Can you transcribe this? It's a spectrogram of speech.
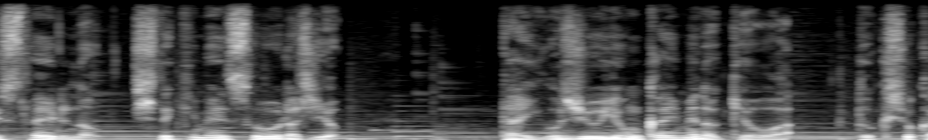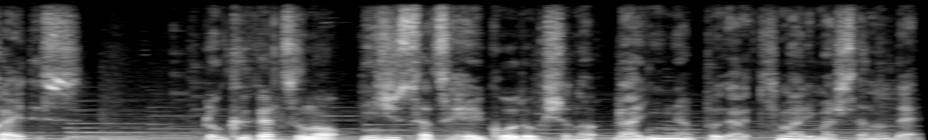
ュースタイルの知的瞑想ラジオ。第54回目の今日は読書会です。6月の20冊並行読書のラインナップが決まりましたので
